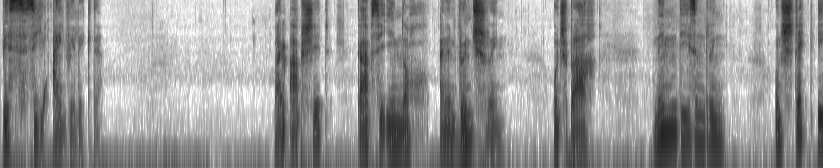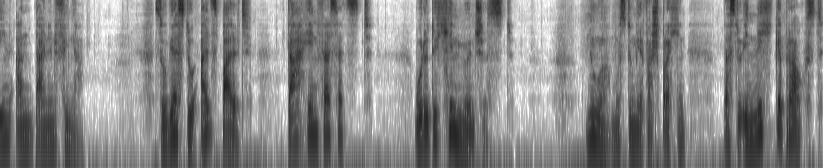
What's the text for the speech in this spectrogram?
bis sie einwilligte. Beim Abschied gab sie ihm noch einen Wünschring und sprach, Nimm diesen Ring und steck ihn an deinen Finger. So wirst du alsbald dahin versetzt, wo du dich hinwünschest. Nur musst du mir versprechen, dass du ihn nicht gebrauchst,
